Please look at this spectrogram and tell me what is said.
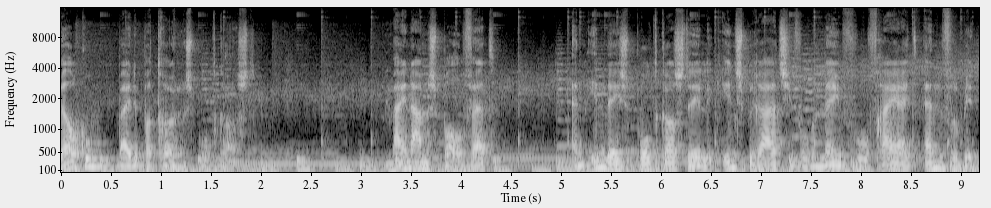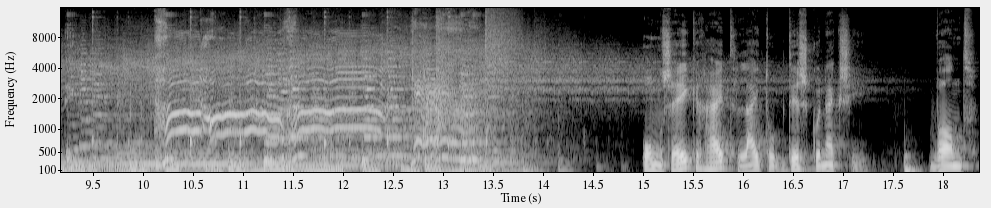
Welkom bij de Patronus Podcast. Mijn naam is Paul Vet en in deze podcast deel ik inspiratie voor een leven vol vrijheid en verbinding. Onzekerheid leidt tot disconnectie. Want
